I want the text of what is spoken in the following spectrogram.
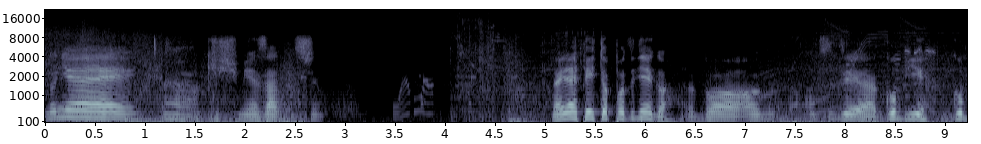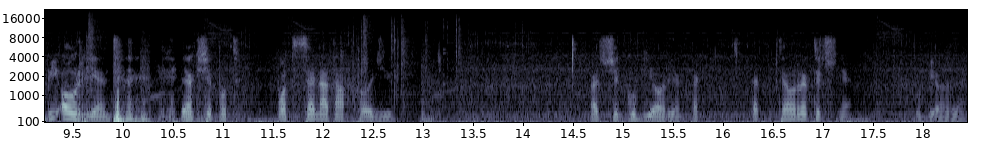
No nie! A, jakiś mnie zatrzym... Najlepiej to pod niego, bo on, on wtedy gubi, gubi orient, jak się pod, pod senata wchodzi. Znaczy się gubi orient, tak, tak teoretycznie gubi orient.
